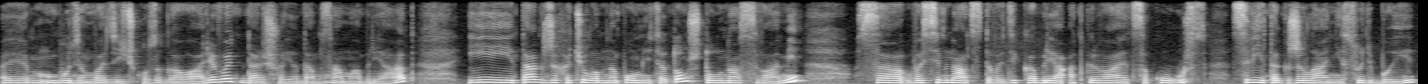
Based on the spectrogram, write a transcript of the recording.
Эм, будем водичку заговаривать. Дальше я дам сам обряд. И также хочу вам напомнить о том, что у нас с вами с 18 декабря открывается курс «Свиток желаний судьбы»,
